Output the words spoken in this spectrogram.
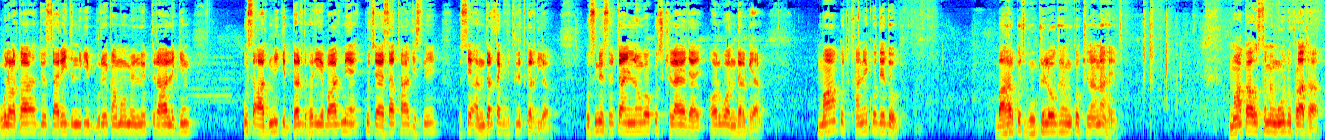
वो लड़का जो सारी ज़िंदगी बुरे कामों में लिप्त रहा, लेकिन उस आदमी की दर्द भरी आवाज़ में कुछ ऐसा था जिसने उसे अंदर तक विचलित कर दिया। उसने सोचा इन लोगों को कुछ खिलाया जाए, और वो अंदर गया। माँ, कुछ खाने को दे दो। बाहर कुछ भूखे लोग हैं, उनको खिलाना है। माँ का उस समय मूड उखड़ा था।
